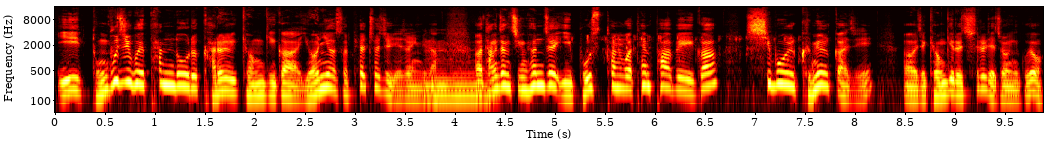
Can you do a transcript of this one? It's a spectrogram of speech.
이 동부지구의 판도를 가를 경기가 연이어서 펼쳐질 예정입니다. 음. 어, 당장 지금 현재 이 보스턴과 템파베이가 15일 금요일까지 어, 이제 경기를 치를 예정이고요.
